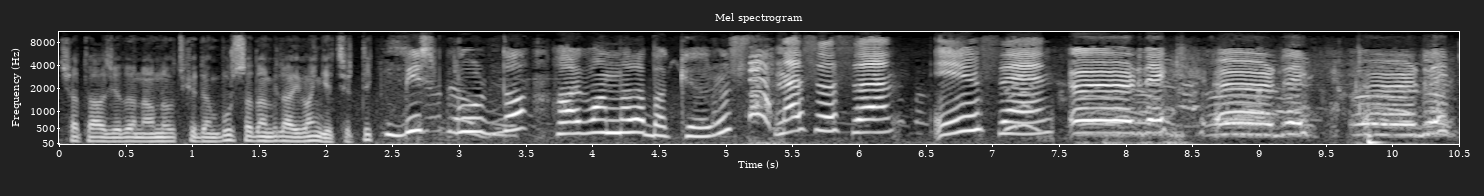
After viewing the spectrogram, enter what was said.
Çatalca'dan, Arnavutköy'den, Bursa'dan bile hayvan getirdik. Biz burada hayvanlara bakıyoruz. Nasılsın? İyisin. Ördek, ördek, ördek.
